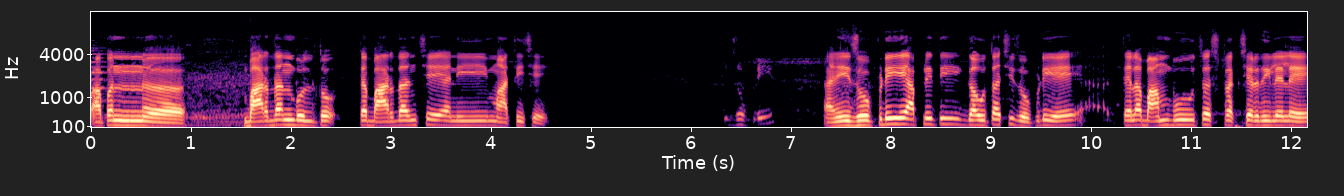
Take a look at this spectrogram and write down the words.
आपण बारदान बोलतो. त्या बारदानचे आणि मातीचे. झोपडी? आणि झोपडी आपली ती गवताची झोपडी आहे. त्याला बांबूचं स्ट्रक्चर दिलेलं आहे.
